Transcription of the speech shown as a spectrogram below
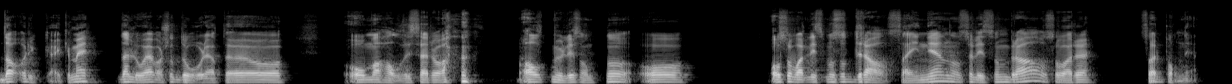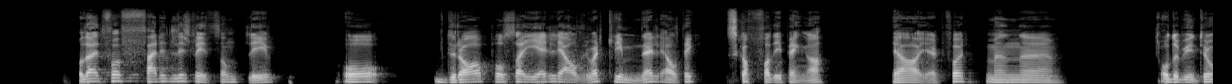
Da orka jeg ikke mer. Da lå jeg var så dårlig at det, og, og med halliser og alt mulig sånt noe. Og, og så var det liksom å så dra seg inn igjen, og så liksom bra, og så var det, så er det på'n igjen. Og det er et forferdelig slitsomt liv å dra på seg gjeld. Jeg har aldri vært kriminell, jeg har alltid skaffa de penga jeg har gjeld for, men eh, Og det begynte jo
